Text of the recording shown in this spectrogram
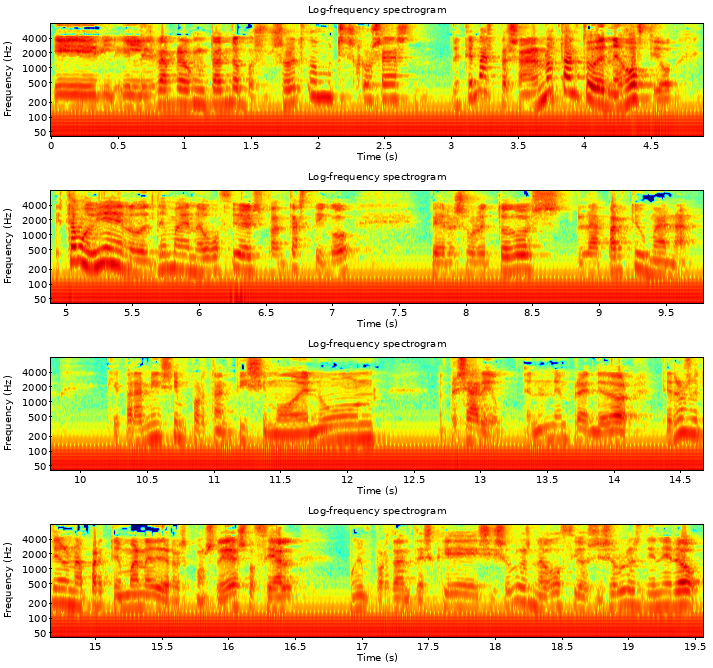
Y, y, les va preguntando, pues sobre todo muchas cosas de temas personales, no tanto de negocio, que está muy bien, lo del tema de negocio es fantástico, pero sobre todo es la parte humana, que para mí es importantísimo en un empresario, en un emprendedor, tenemos que tener una parte humana y de responsabilidad social muy importante. Es que si solo es negocio, si solo es dinero,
